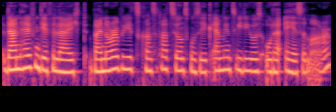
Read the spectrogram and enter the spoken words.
dann helfen dir vielleicht Binaural Beats, Konzentrationsmusik, Ambience-Videos oder ASMR.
